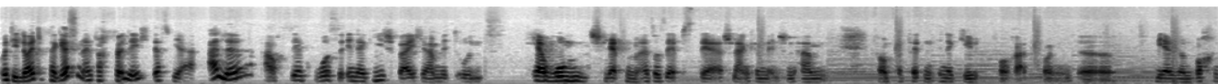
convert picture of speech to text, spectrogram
Und die Leute vergessen einfach völlig, dass wir alle auch sehr große Energiespeicher mit uns herumschleppen. Also selbst sehr schlanke Menschen haben vom perfekten Energievorrat von äh, mehreren Wochen.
